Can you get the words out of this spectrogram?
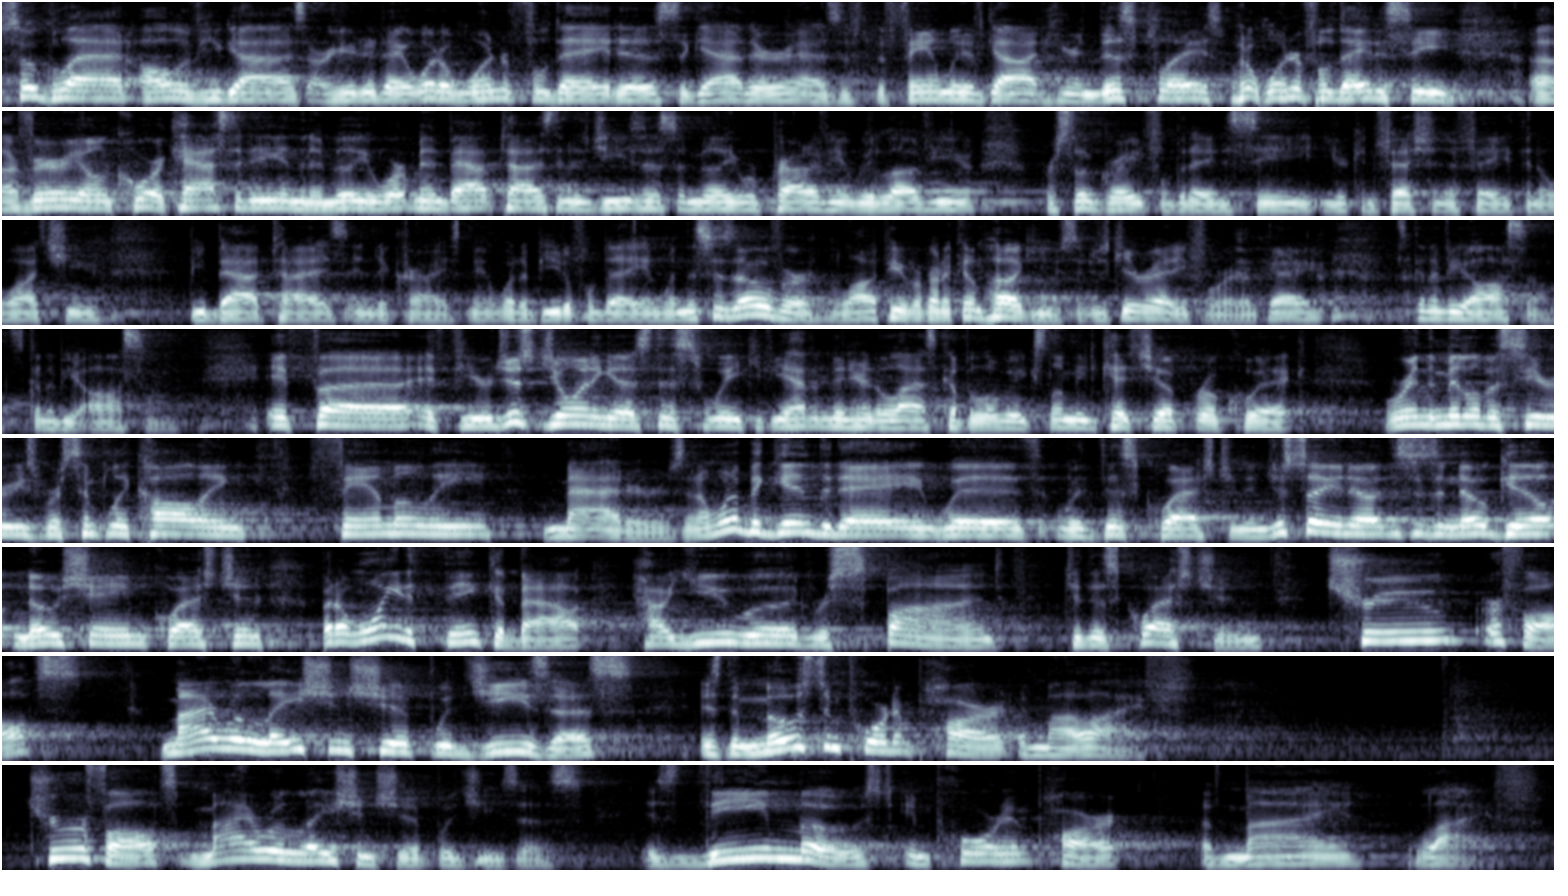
so glad all of you guys are here today. What a wonderful day it is to gather as the family of God here in this place. What a wonderful day to see uh, our very own Cora Cassidy and then Amelia Wortman baptized into Jesus. Amelia, we're proud of you. We love you. We're so grateful today to see your confession of faith and to watch you be baptized into Christ. Man, what a beautiful day. And when this is over, a lot of people are going to come hug you, so just get ready for it, okay? It's going to be awesome. It's going to be awesome. If, uh, if you're just joining us this week, if you haven't been here the last couple of weeks, let me catch you up real quick. We're in the middle of a series we're simply calling Family Matters. And I want to begin today with, with this question. And just so you know, this is a no guilt, no shame question, but I want you to think about how you would respond to this question true or false. My relationship with Jesus is the most important part of my life. True or false, my relationship with Jesus is the most important part of my life.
